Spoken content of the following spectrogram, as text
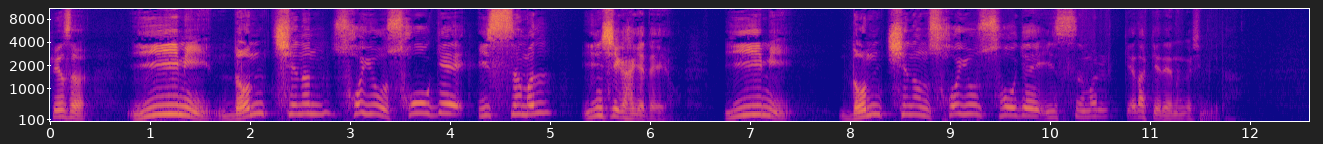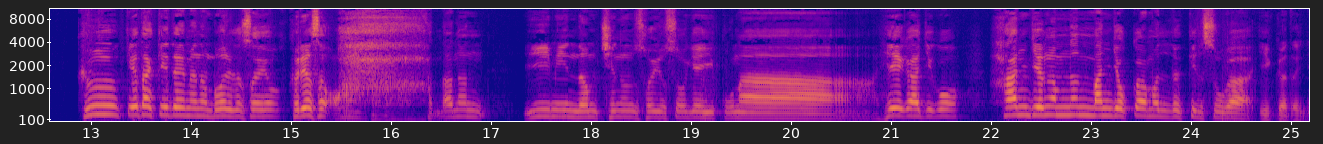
그래서 이미 넘치는 소유 속에 있음을 인식하게 돼요. 이미 넘치는 소유 속에 있음을 깨닫게 되는 것입니다. 그 깨닫게 되면은 뭐겠어요? 그래서 와 나는 이미 넘치는 소유 속에 있구나 해가지고 한정 없는 만족감을 느낄 수가 있거든요.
